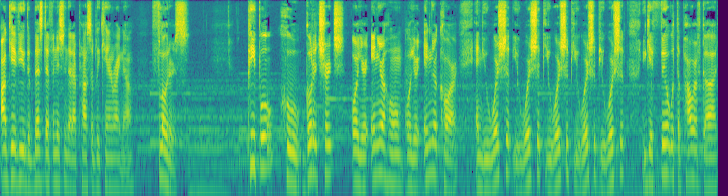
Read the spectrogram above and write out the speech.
I'll give you the best definition that I possibly can right now. Floaters. People who go to church or you're in your home or you're in your car and you worship, you worship, you worship, you worship, you worship. You get filled with the power of God.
